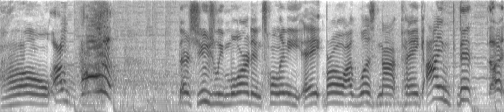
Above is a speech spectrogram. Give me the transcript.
Oh, I'm. Ah! There's usually more than 28, bro. I was not paying. I'm did. I,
